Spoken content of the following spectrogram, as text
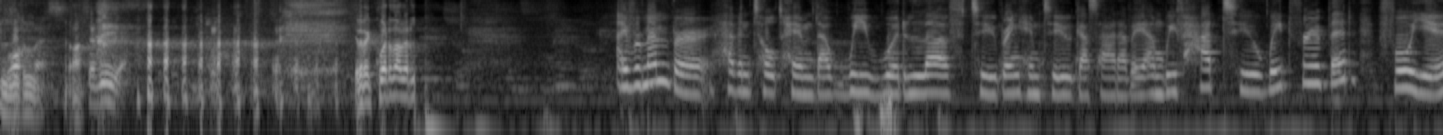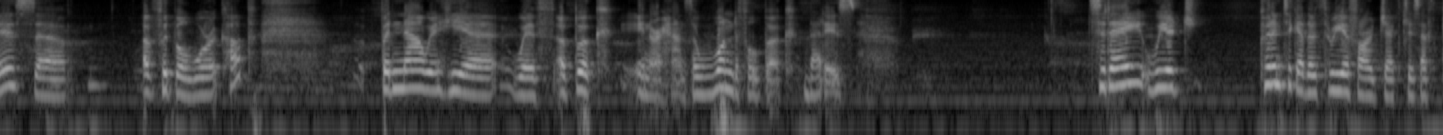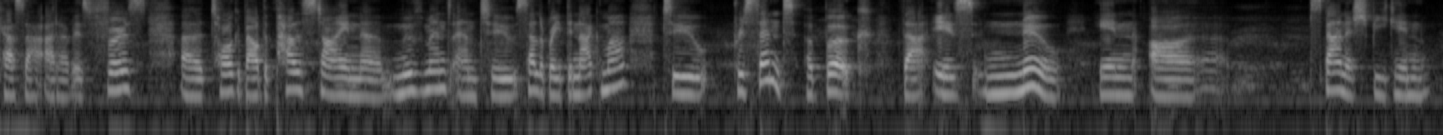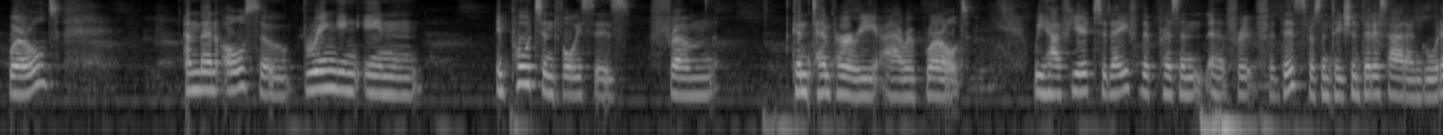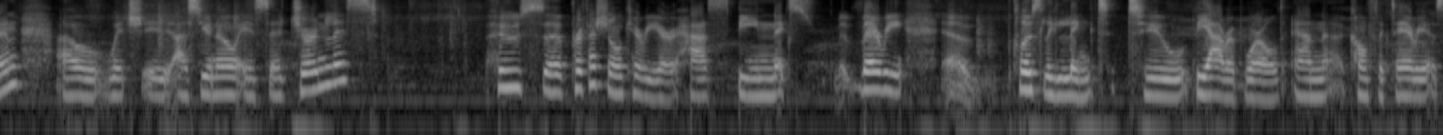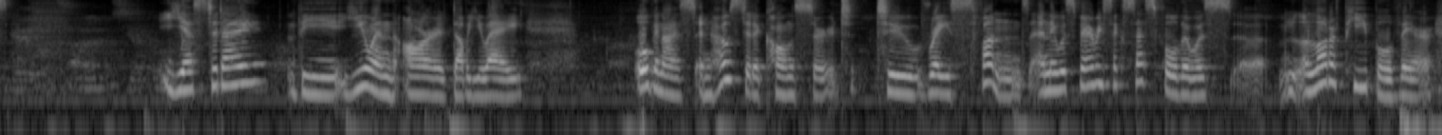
little, ah. Sevilla. Recuerdo haber I remember having told him that we would love to bring him to Casa Árabe, and we've had to wait for a bit, four years, uh, a football World Cup. But now we're here with a book in our hands, a wonderful book that is. Today, we are putting together three of our objectives at Casa Árabes. First, uh, talk about the Palestine uh, movement and to celebrate the Nakba, to present a book that is new in our Spanish-speaking world, and then also bringing in important voices from contemporary Arab world. We have here today for the present uh, for, for this presentation Teresa Aranguren, uh, which, is, as you know, is a journalist whose uh, professional career has been very uh, closely linked to the Arab world and uh, conflict areas. Yesterday, the UNRWA organized and hosted a concert to raise funds, and it was very successful. There was uh, a lot of people there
